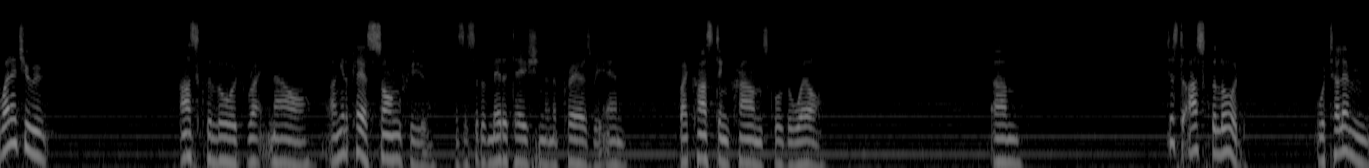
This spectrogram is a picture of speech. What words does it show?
Why don't you ask the Lord right now? I'm going to play a song for you as a sort of meditation and a prayer as we end. It's by Casting Crowns called The Well. Um, just ask the Lord, or tell Him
